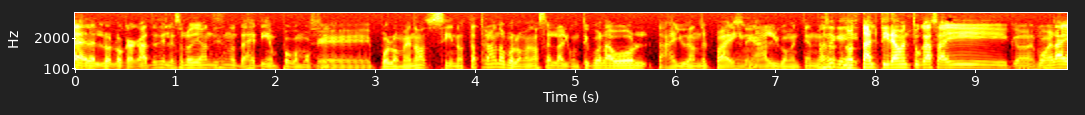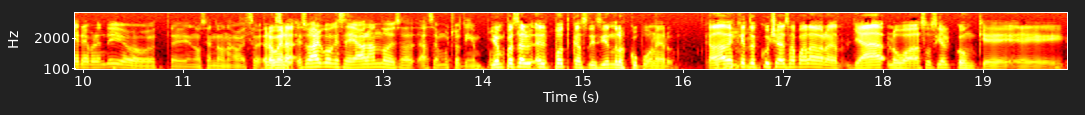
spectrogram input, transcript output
sea, lo, lo que acabas de decir, eso lo llevan diciendo desde hace tiempo, como que por lo menos, si no estás trabajando, por lo menos hacer algún tipo de labor, estás ayudando al país Sí. en algo, ¿me entiendes? No, que- no estar tirado en tu casa ahí con, el aire prendido, este, no haciendo nada. Eso, Pero eso- mira- eso es algo que se lleva hablando desde hace mucho tiempo. Yo empecé el, el podcast diciendo los cuponeros. Cada vez que tú escuchas esa palabra, ya lo vas a asociar con que, eh,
